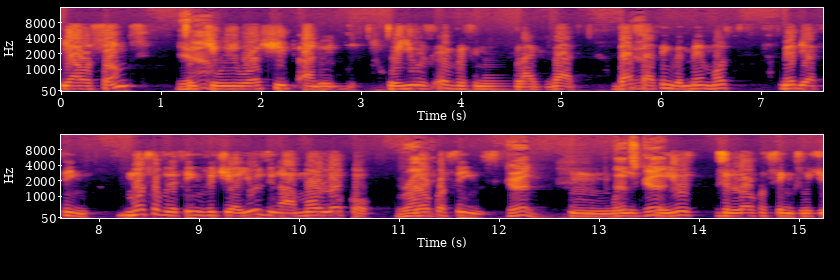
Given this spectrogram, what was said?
Yahweh songs, Yeah. which we worship and we we use everything like that. That's Yeah. I think the most media thing. Most of the things which we are using are more local, Right. local things. Good. Mm, we, That's good. We use the local things which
